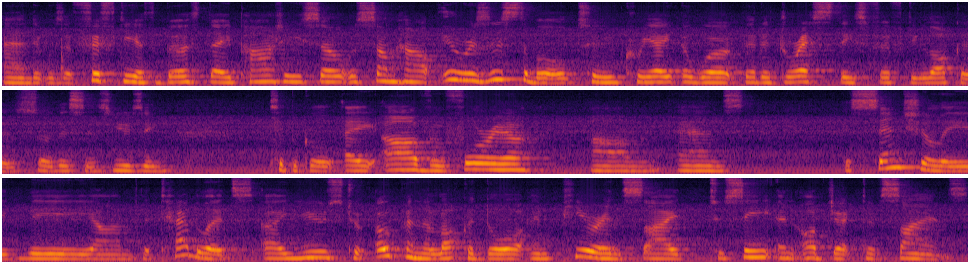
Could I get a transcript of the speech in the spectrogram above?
and it was a 50th birthday party, so it was somehow irresistible to create a work that addressed these 50 lockers. So this is using typical AR Vuforia, um, and essentially the, um, the tablets are used to open the locker door and peer inside to see an object of science.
